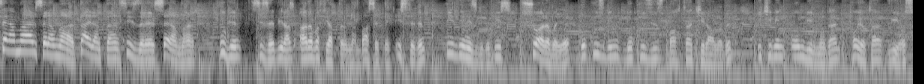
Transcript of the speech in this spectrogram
Selamlar selamlar Tayland'dan sizlere selamlar. Bugün size biraz araba fiyatlarından bahsetmek istedim. Bildiğiniz gibi biz şu arabayı 9900 bahta kiraladık. 2011 model Toyota Vios.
